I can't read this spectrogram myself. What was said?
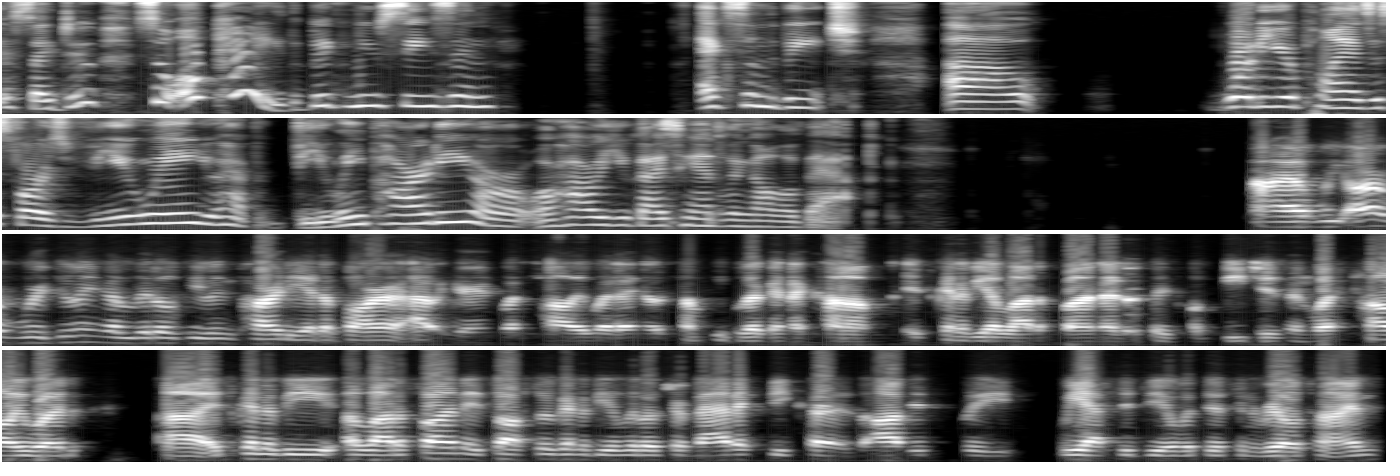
yes, I do. So, okay, the big new season, Ex on the Beach. Uh, what are your plans as far as viewing? You have a viewing party, or or how are you guys handling all of that? Uh, we are. We're doing a little viewing party at a bar out here in West Hollywood. I know some people are going to come. It's going to be a lot of fun at a place called Beaches in West Hollywood. Uh, it's going to be a lot of fun. It's also going to be a little dramatic because obviously we have to deal with this in real time.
